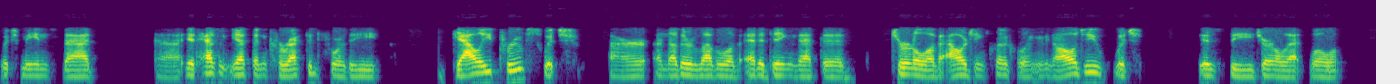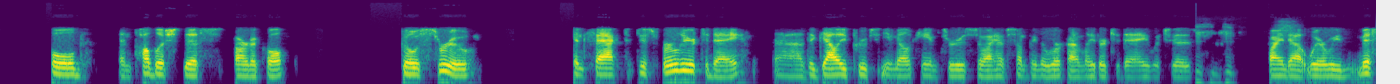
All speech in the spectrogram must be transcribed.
which means that uh, it hasn't yet been corrected for the galley proofs, which are another level of editing that the Journal of Allergy and Clinical Immunology, which is the journal that will hold and publish this article, goes through. In fact, just earlier today, uh, the Galley Proofs email came through, so I have something to work on later today, which is find out where we missed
